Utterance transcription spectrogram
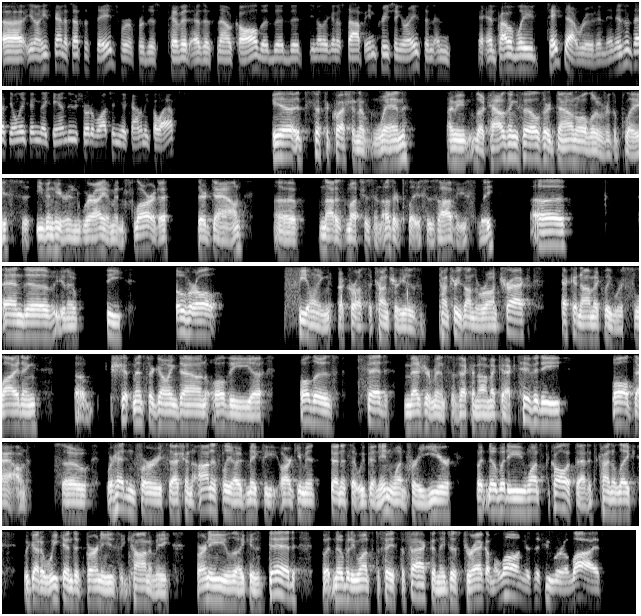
uh, you know he's kind of set the stage for for this pivot, as it's now called. That, that, that you know they're going to stop increasing rates and and and probably take that route. And, and isn't that the only thing they can do, short of watching the economy collapse? Yeah, it's just a question of when. I mean, look, housing sales are down all over the place. Even here in where I am in Florida, they're down. Uh, not as much as in other places, obviously. Uh, and uh, you know, the overall feeling across the country is country's on the wrong track. Economically, we're sliding. Uh, shipments are going down. All the uh, all those Fed measurements of economic activity all down. So we're heading for a recession. Honestly, I would make the argument, Dennis, that we've been in one for a year, but nobody wants to call it that. It's kind of like we got a weekend at Bernie's economy. Bernie like is dead, but nobody wants to face the fact, and they just drag him along as if he were alive,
